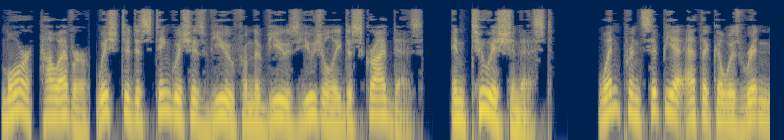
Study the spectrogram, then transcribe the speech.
Moore, however, wished to distinguish his view from the views usually described as «intuitionist» when Principia Ethica was written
